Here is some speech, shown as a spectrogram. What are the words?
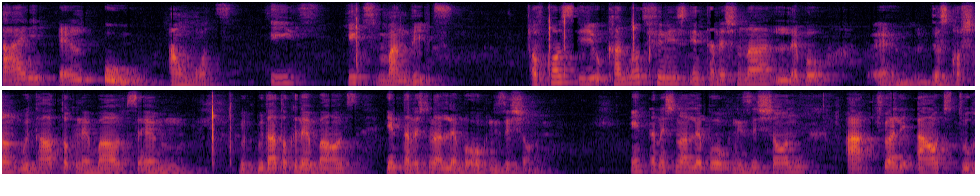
ILO and what is its mandate? Of course, you cannot finish international labor um, discussion without talking about um, without talking about International Labour Organization. International Labour Organization actually out to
